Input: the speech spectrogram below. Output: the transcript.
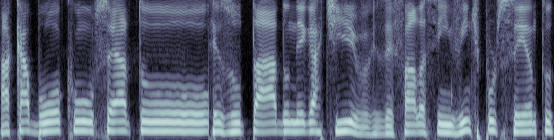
acabou com um certo resultado negativo. Quer dizer, fala assim, 20%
